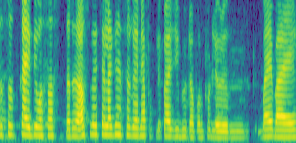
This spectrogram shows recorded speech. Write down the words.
तसंच काही दिवस असतं तर असं त्याच्याला घ्या सगळ्यांनी आपापली काळजी भेटू आपण पुढल्या वेळी. बाय बाय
